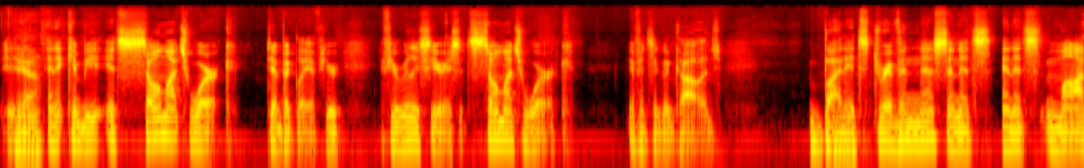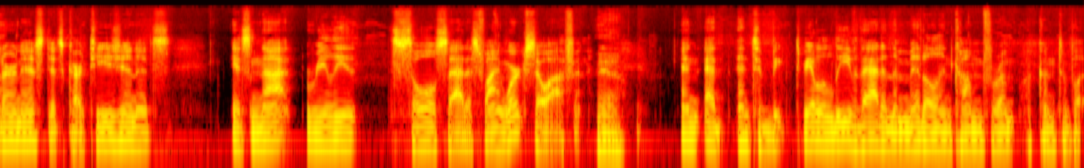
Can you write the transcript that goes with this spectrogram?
Yeah. and it can be. It's so much work. Typically, if you're if you're really serious, it's so much work. If it's a good college, but mm-hmm. it's drivenness and it's and it's modernist. It's Cartesian. It's it's not really soul satisfying work so often. Yeah. And at, and to be to be able to leave that in the middle and come from a contempl-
